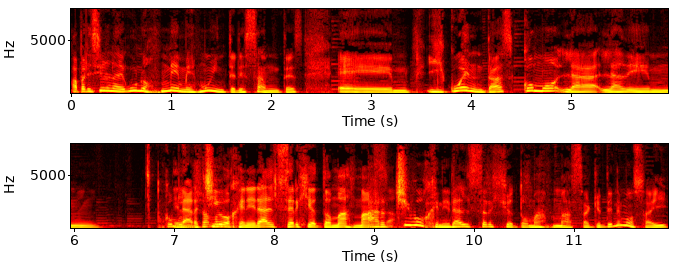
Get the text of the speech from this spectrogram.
aparecieron algunos memes muy interesantes y cuentas como la, la de... mm, ¿cómo El archivo general Sergio Tomás Massa. Archivo General Sergio Tomás Massa, que tenemos ahí,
